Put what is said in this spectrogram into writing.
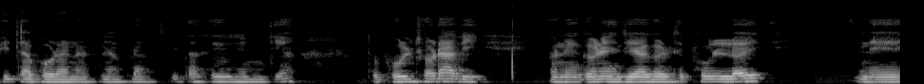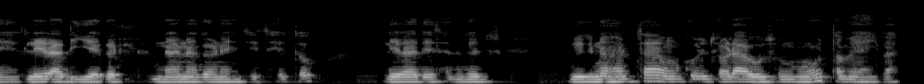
પિતા ભોળાનાથને, આપણા પિતા શિવજીને ત્યાં તો ફૂલ ચડાવી અને ગણેશજી આગળથી ફૂલ લઈ ને લેવા દઈએ નાના ગણેશજી છે તો લેવા દેશે. વિઘ્નહર્તા, હું ફૂલ ચડાવું છું, હું, તમે આવ્યા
